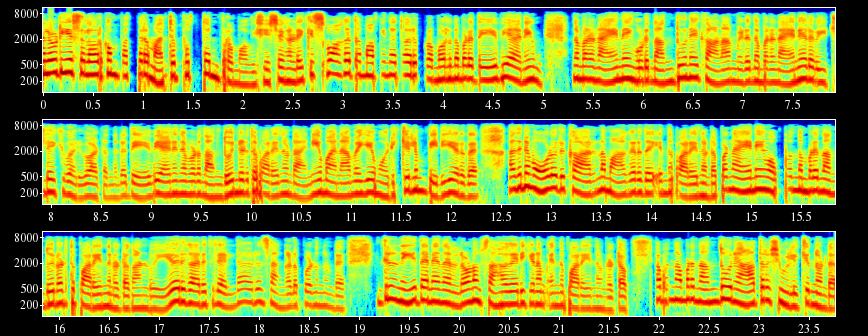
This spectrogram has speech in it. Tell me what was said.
ഹലോ ഡി എസ് എല്ലാവർക്കും പത്രമാറ്റ പുത്തൻ പ്രൊമോ വിശേഷങ്ങളിലേക്ക് സ്വാഗതം. അപ്പം ഇന്നത്തെ ഒരു പ്രൊമോയിൽ നമ്മുടെ ദേവ്യാനയും നമ്മുടെ നയനയും കൂടി നന്ദുവിനെ കാണാൻ വേണ്ടി നമ്മുടെ നയനയുടെ വീട്ടിലേക്ക് വരുവാട്ടോ എന്നിട്ട് ദേവ്യാനി നമ്മുടെ നന്ദുവിന്റെ അടുത്ത് പറയുന്നുണ്ട് അനിയും അനാമികയും ഒരിക്കലും പിരിയരുത്. അതിന് മോളൊരു കാരണമാകരുത് എന്ന് പറയുന്നുണ്ട്. അപ്പം നയനയും ഒപ്പം നമ്മുടെ നന്ദുവിന്റെ അടുത്ത് പറയുന്നുണ്ട് കണ്ടു ഈ ഒരു കാര്യത്തിൽ എല്ലാവരും സങ്കടപ്പെടുന്നുണ്ട്. ഇതിൽ നീ തന്നെ നല്ലോണം സഹകരിക്കണം എന്ന് പറയുന്നുണ്ട് കേട്ടോ. അപ്പം നമ്മുടെ നന്ദുവിനെ ആദർശ് വിളിക്കുന്നുണ്ട്.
